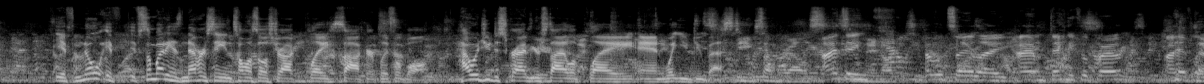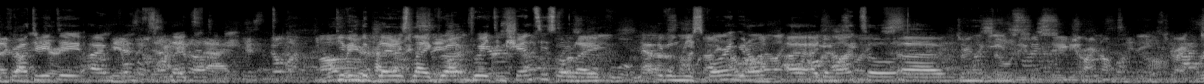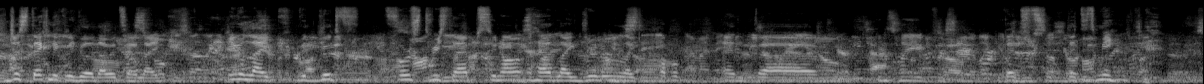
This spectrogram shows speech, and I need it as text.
If no, if, if somebody has never seen Thomas Ostrák play soccer, play football, how would you describe your style of play and what you do best? Being somewhere else. I think I would say like I am technical player. I have like creativity. I'm like giving the players like creating chances or like even me scoring. You know, I, I don't mind. So um, just technically good. I would say like even like with good f- first three steps. You know, had like dribble like pop up and um, that's that is me.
